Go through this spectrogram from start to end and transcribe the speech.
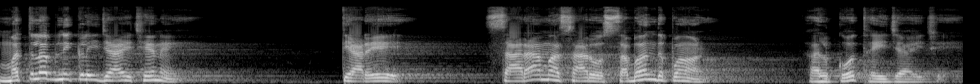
મતલબ નીકળી જાય છે ને, ત્યારે સારામાં સારો સંબંધ પણ હલકો થઈ જાય છે.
